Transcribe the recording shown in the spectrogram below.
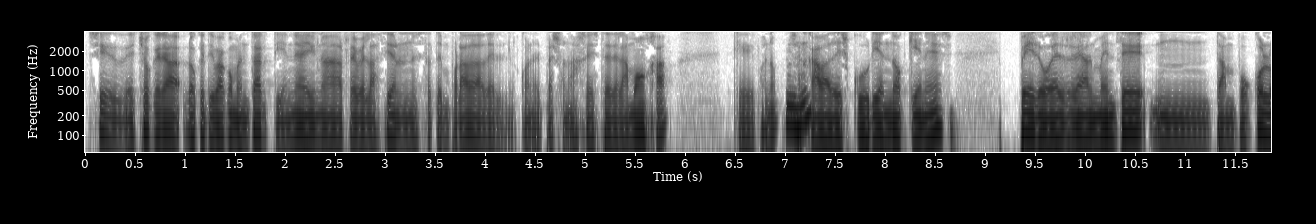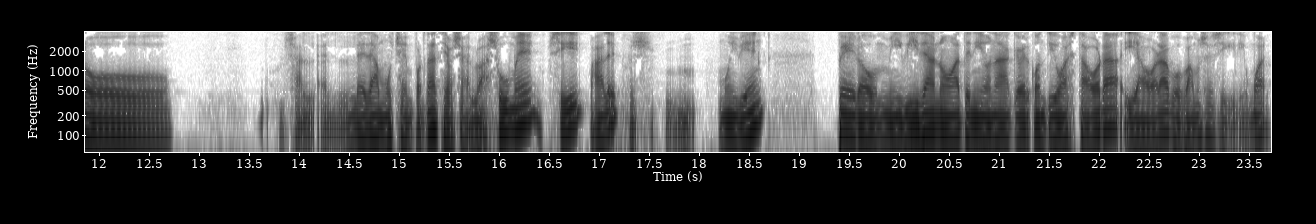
Sí, de hecho que era lo que te iba a comentar, tiene ahí una revelación en esta temporada del, con el personaje este de la monja, que bueno, se acaba descubriendo quién es, pero él realmente mm, tampoco lo o sea, le da mucha importancia, o sea, lo asume, sí, vale, pues muy bien, pero mi vida no ha tenido nada que ver contigo hasta ahora y ahora pues vamos a seguir igual.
